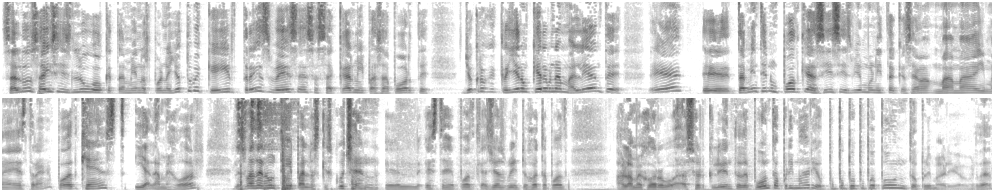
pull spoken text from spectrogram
Saludos a Isis Lugo que también nos pone, yo tuve que ir tres veces a sacar mi pasaporte. Yo creo que creyeron que era una maleante. ¿eh? Eh, también tiene un podcast Isis bien bonito que se llama Mamá y Maestra Podcast y a lo mejor les va a dar un tip a los que escuchan este podcast Just Green to JPod. A lo mejor va a ser cliente de punto primario, punto primario, ¿verdad,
